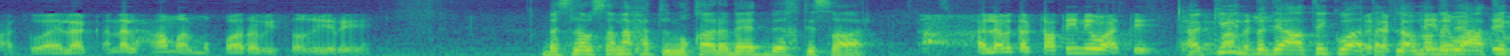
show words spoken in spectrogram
على سؤالك أنا رح اعمل مقاربه صغيرة. بس لو سمحت المقاربات باختصار. هلا بدك تعطيني وقتي. يعني أكيد بدي أعطيك وقتك. لو ما بدي اعطيك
